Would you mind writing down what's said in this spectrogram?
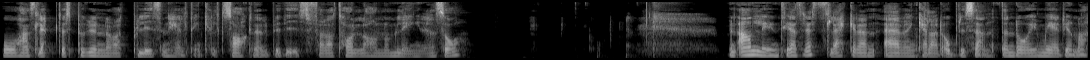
Och han släpptes på grund av att polisen helt enkelt saknade bevis för att hålla honom längre än så. Men anledningen till att rättsläkaren, även kallad obducenten då i medierna,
